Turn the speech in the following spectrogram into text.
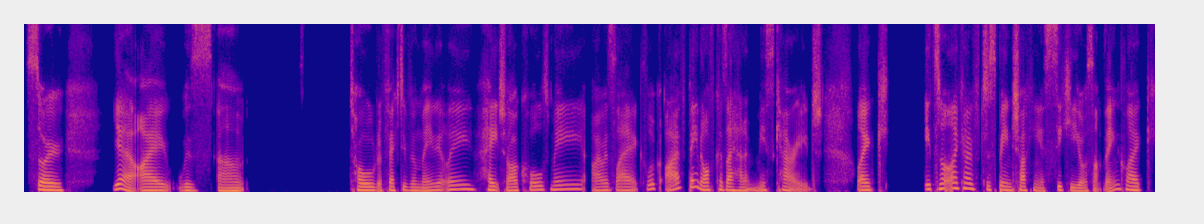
So, yeah, I was uh, told effective immediately. HR called me. I was like, look, I've been off because I had a miscarriage. Like, it's not like I've just been chucking a sickie or something. Like,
